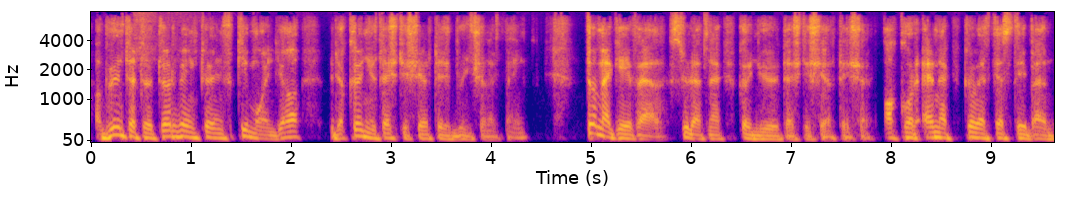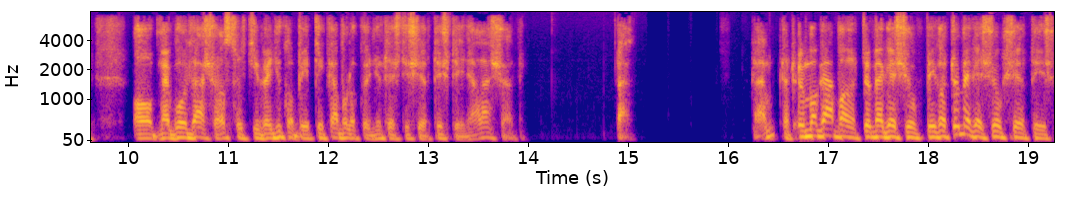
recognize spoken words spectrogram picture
A büntető törvénykönyv kimondja, hogy a könnyű testi sértés bűncselekmény. Tömegével születnek könnyű testi sértések. Akkor ennek következtében a megoldás az, hogy kivegyük a BTK-ból a könnyű testi sértés tényállását? Nem. Nem? Tehát önmagában a tömeges jog, még a tömeges jogsértés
